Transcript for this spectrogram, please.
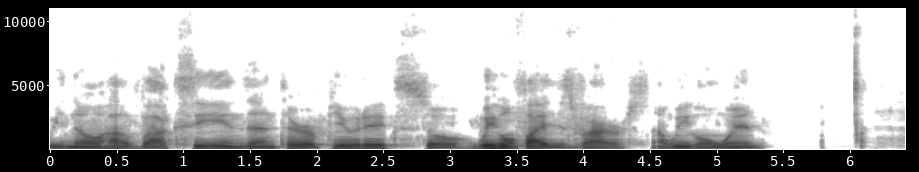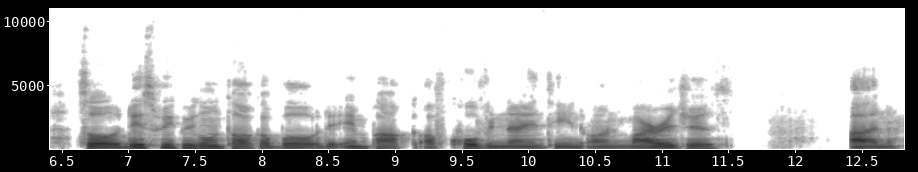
We now have vaccines and therapeutics, so we're gonna fight this virus and we're gonna win. So, this week we're gonna talk about the impact of COVID 19 on marriages, and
